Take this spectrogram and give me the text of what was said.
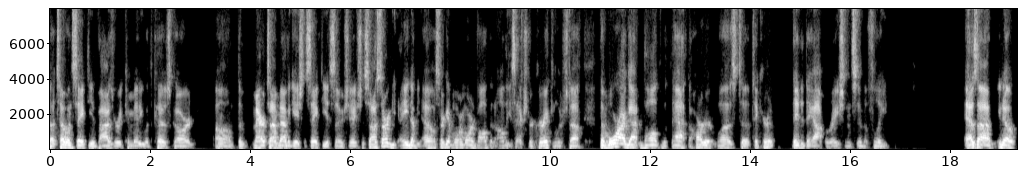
the Towing Safety Advisory Committee with the Coast Guard, um, the Maritime Navigation Safety Association. So I started AWO, started getting more and more involved in all these extracurricular stuff. The more I got involved with that, the harder it was to take care of day to day operations in the fleet. As I, you know,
